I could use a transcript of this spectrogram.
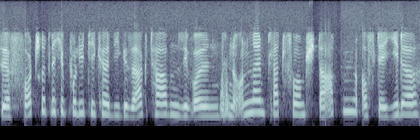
sehr fortschrittliche Politiker, die gesagt haben, sie wollen eine Online-Plattform starten, auf der jeder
